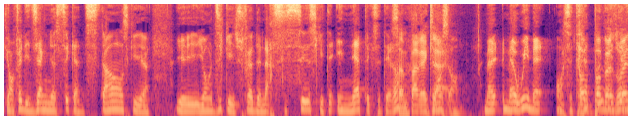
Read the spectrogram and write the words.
qui ont fait des diagnostics à distance, qui ils ont dit qu'il souffrait de narcissisme, qui était inepte, etc. Ça me paraît clair. Mais, mais oui, mais on s'est très pas, peu besoin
